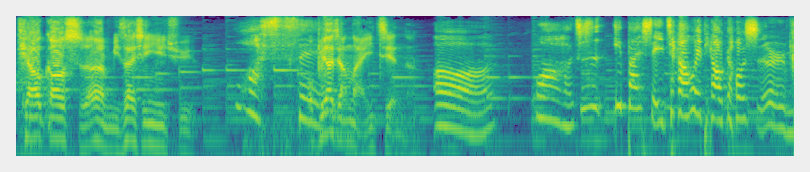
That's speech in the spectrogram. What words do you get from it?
挑高十二米，在新一区。哇塞，我不要讲哪一间呢，哦，哇，就是一般谁家会挑高十二米？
